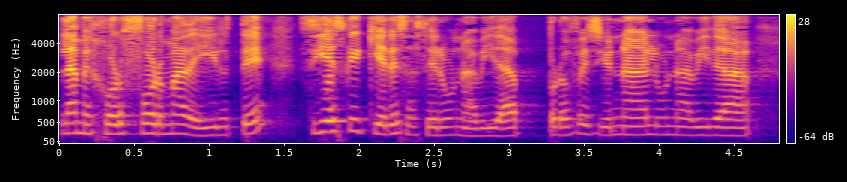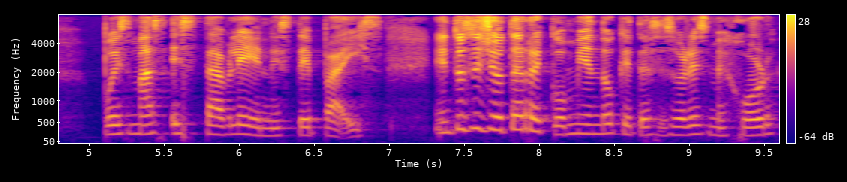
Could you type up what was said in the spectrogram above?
la mejor forma de irte si es que quieres hacer una vida profesional, una vida pues más estable en este país. Entonces yo te recomiendo que te asesores mejor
